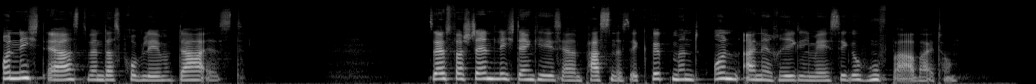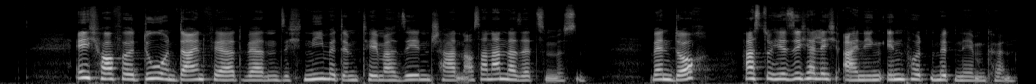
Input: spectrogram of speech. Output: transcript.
und nicht erst, wenn das Problem da ist. Selbstverständlich denke ich, ist ja ein passendes Equipment und eine regelmäßige Hufbearbeitung. Ich hoffe, du und dein Pferd werden sich nie mit dem Thema Sehnenschaden auseinandersetzen müssen. Wenn doch, hast du hier sicherlich einigen Input mitnehmen können.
